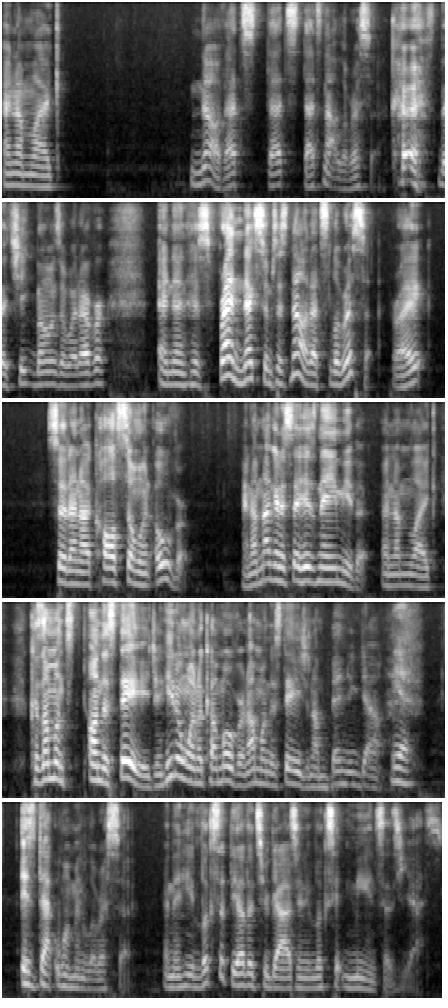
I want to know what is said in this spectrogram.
And I'm like, no, that's that's that's not Larissa. the cheekbones or whatever. And then his friend next to him says, no, that's Larissa, right? So then I call someone over, and I'm not gonna say his name either. And I'm like, because I'm on on the stage, and he don't want to come over, and I'm on the stage, and I'm bending down Yeah. is that woman Larissa? And then he looks at the other two guys and he looks at me and says, yes.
